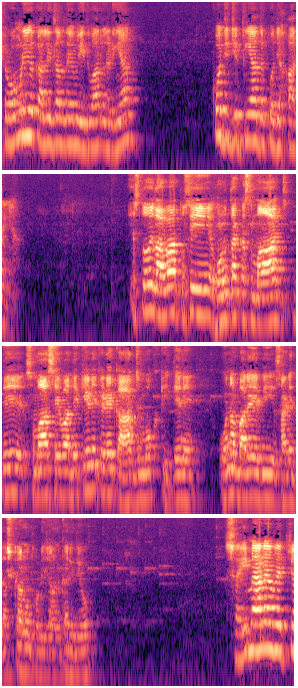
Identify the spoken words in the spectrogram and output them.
ਸ਼੍ਰੋਮਣੀ ਅਕਾਲੀ ਦਲ ਦੇ ਉਮੀਦਵਾਰ ਲੜੀਆਂ ਕੁਝ ਜਿੱਤੀਆਂ ਤੇ ਕੁਝ ਹਾਰੀਆਂ। ਇਸ ਤੋਂ ਇਲਾਵਾ ਤੁਸੀਂ ਹੁਣ ਤੱਕ ਸਮਾਜ ਦੇ ਸਮਾਜ ਸੇਵਾ ਦੇ ਕਿਹੜੇ-ਕਿਹੜੇ ਕਾਰਜ ਮੁੱਖ ਕੀਤੇ ਨੇ ਉਹਨਾਂ ਬਾਰੇ ਵੀ ਸਾਡੇ ਦਰਸ਼ਕਾਂ ਨੂੰ ਥੋੜੀ ਜਾਣਕਾਰੀ ਦਿਓ। ਸਹੀ ਮਾਇਨੇ ਵਿੱਚ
